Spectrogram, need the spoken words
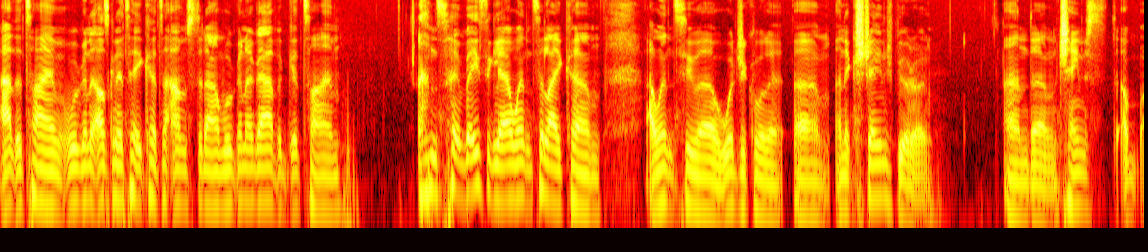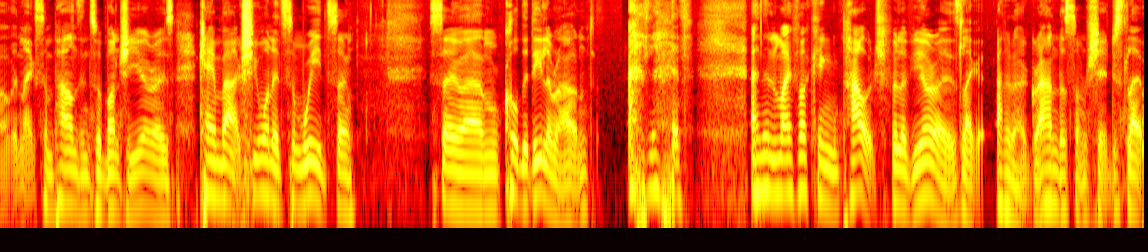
at the time. We're gonna. I was gonna take her to Amsterdam. We're gonna go have a good time. And so basically, I went to like um, I went to uh, what do you call it? Um, an exchange bureau, and um, changed uh, like some pounds into a bunch of euros. Came back. She wanted some weed, so so um, called the dealer around. And then, and then my fucking pouch full of euros, like I don't know, a grand or some shit, just like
